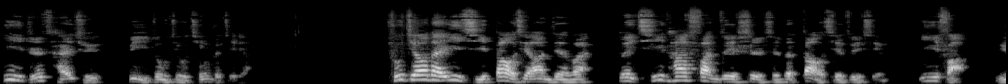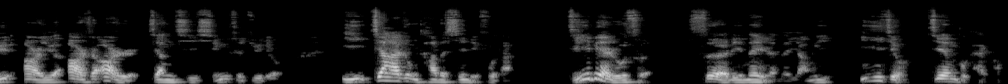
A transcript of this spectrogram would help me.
一直采取避重就轻的伎俩。除交代一起盗窃案件外，对其他犯罪事实的盗窃罪行，依法于二月二十二日将其刑事拘留，以加重他的心理负担。即便如此，色厉内荏的杨毅依旧坚不开口。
